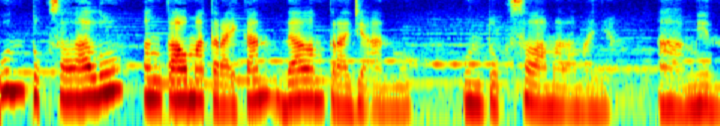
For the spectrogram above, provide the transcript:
untuk selalu Engkau materaikan dalam kerajaanmu untuk selama-lamanya. Amin.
